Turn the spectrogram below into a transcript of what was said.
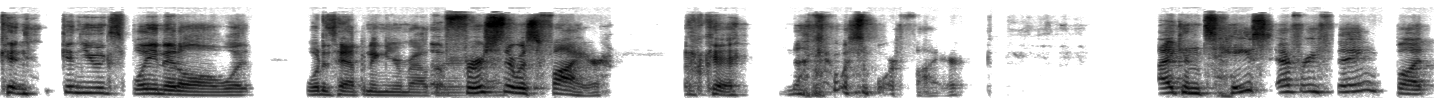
Can can you explain at all what what is happening in your mouth? Uh, First, now? there was fire. okay. Then there was more fire. I can taste everything, but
